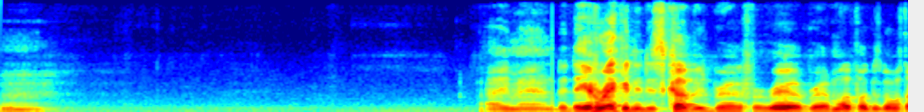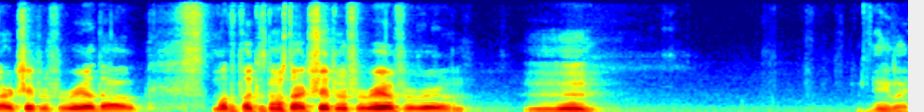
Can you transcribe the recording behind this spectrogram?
Mm. Hey man, the day of reckoning is coming, bro. For real, bro. Motherfuckers gonna start tripping for real, dog. Motherfuckers gonna start tripping for real, for real. Mm-hmm. Anyway.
